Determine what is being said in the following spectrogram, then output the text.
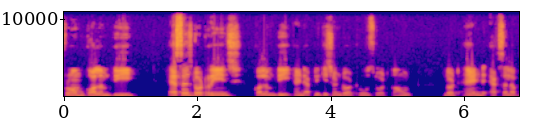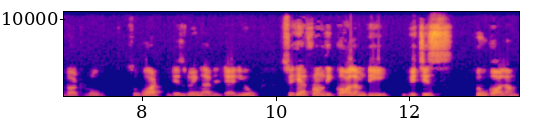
from column D ss.range column D and application dot end xlUp dot row. So what it is doing I will tell you. So here from the column D which is two column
